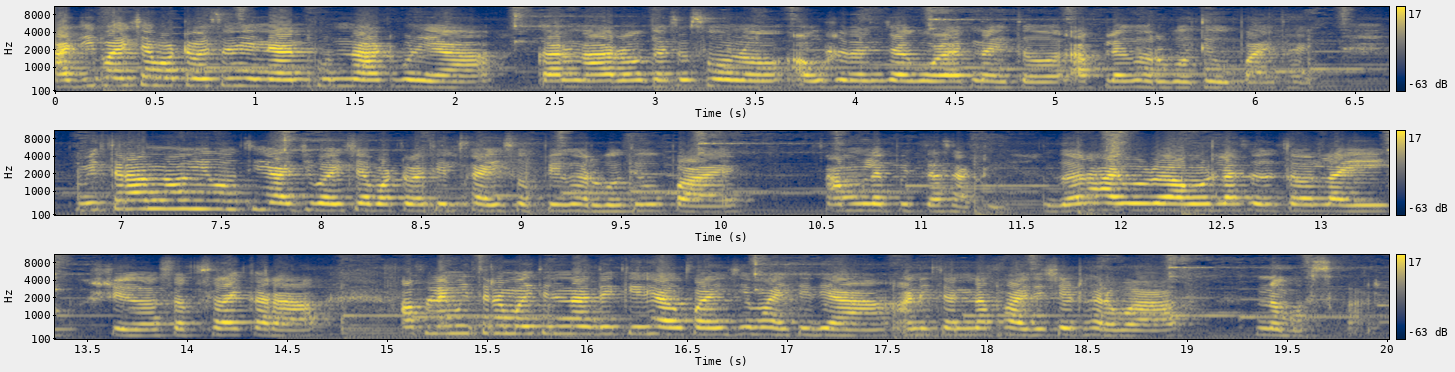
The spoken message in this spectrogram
आजीबाईच्या बटव्याचं हे ज्ञान पूर्ण आठवून या कारण आरोग्याचं सोनं औषधांच्या गोळ्यात नाही तर आपल्या घरगुती उपायात आहे मित्रांनो ही होती आजीबाईच्या बटव्यातील काही सोपी घरगुती उपाय. आम्लपित्तासाठी जर हा व्हिडिओ आवडला असेल तर लाईक शेअर सबस्क्राईब करा. आपल्या मित्रमैत्रिणींना देखील ह्या उपायांची माहिती द्या आणि त्यांना फायदेशीर ठरवा. नमस्कार.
